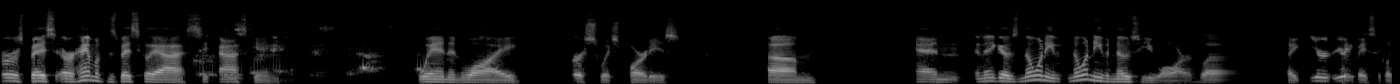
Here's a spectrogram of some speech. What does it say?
first base or Hamilton's basically ask, asking when and why Burr switched parties. Um, and and then he goes, no one even no one even knows who you are. Like, like you're you're basically.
